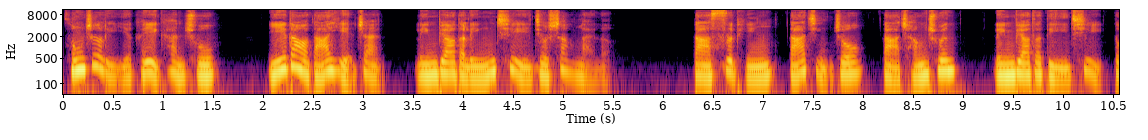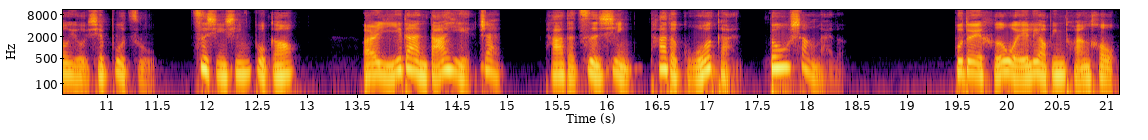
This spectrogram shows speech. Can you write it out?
从这里也可以看出，一到打野战，林彪的灵气就上来了。打四平、打锦州、打长春，林彪的底气都有些不足，自信心不高；而一旦打野战，他的自信、他的果敢都上来了。部队合围廖兵团后，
